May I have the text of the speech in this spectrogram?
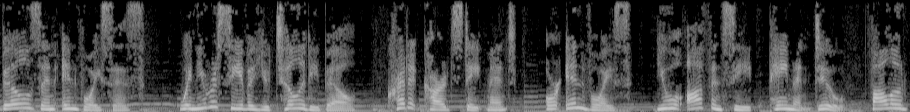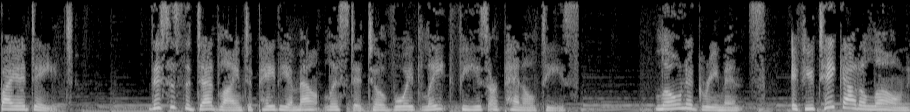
Bills and invoices. When you receive a utility bill, credit card statement, or invoice, you will often see payment due, followed by a date. This is the deadline to pay the amount listed to avoid late fees or penalties. Loan agreements. If you take out a loan,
